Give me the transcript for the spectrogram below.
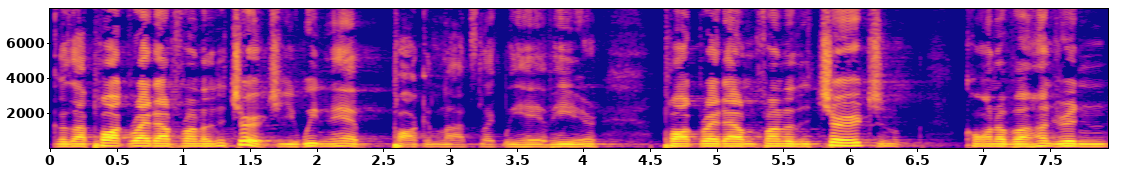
Because I parked right out front of the church. We didn't have parking lots like we have here. Parked right out in front of the church, corner of 111th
